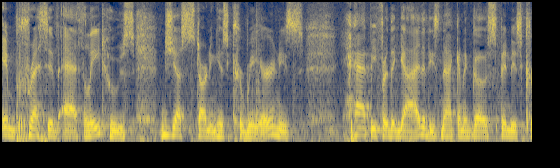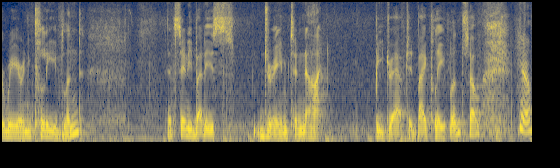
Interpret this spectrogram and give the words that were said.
impressive athlete who's just starting his career, and he's happy for the guy that he's not gonna go spend his career in Cleveland. It's anybody's dream to not be drafted by Cleveland. So, you know,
